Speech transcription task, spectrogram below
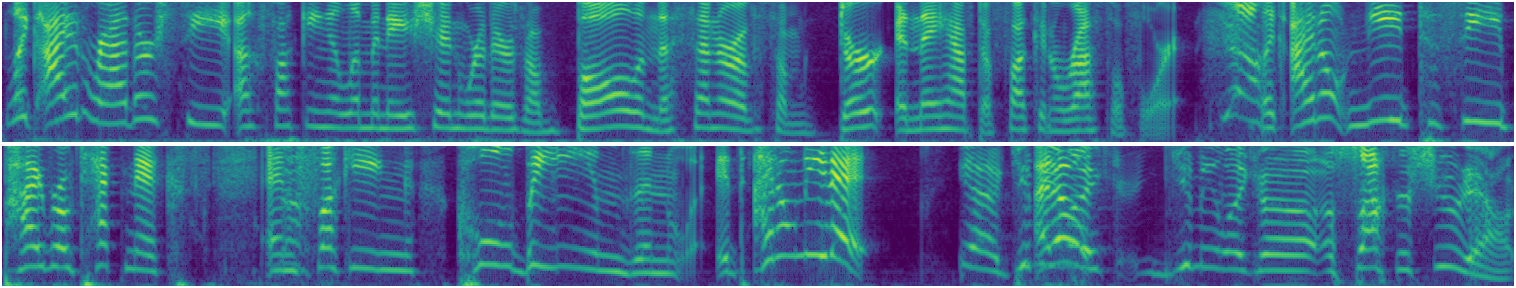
Like I'd rather see a fucking elimination where there's a ball in the center of some dirt and they have to fucking wrestle for it. Yeah. Like I don't need to see pyrotechnics and fucking cool beams and it, I don't need it. Yeah, give me like give me like a, a soccer shootout.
